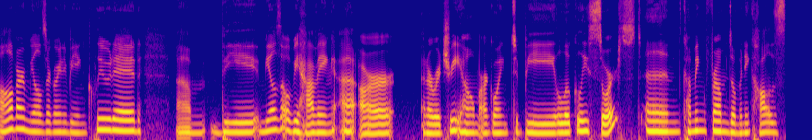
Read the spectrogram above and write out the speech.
all of our meals are going to be included. Um, the meals that we'll be having at our at our retreat home are going to be locally sourced and coming from Dominical's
